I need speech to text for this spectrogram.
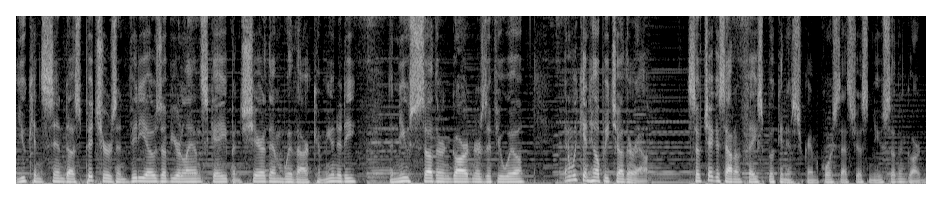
You can send us pictures and videos of your landscape and share them with our community, the new Southern gardeners, if you will, and we can help each other out. So check us out on Facebook and Instagram. Of course, that's just New Southern Garden.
